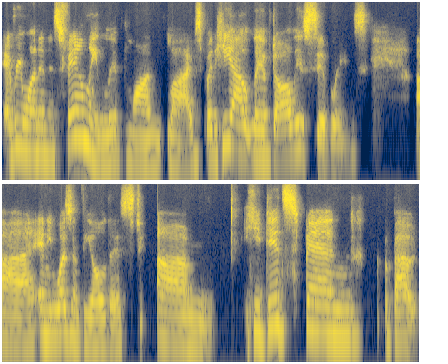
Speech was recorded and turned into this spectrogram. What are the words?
everyone in his family lived long lives, but he outlived all his siblings. Uh, and he wasn't the oldest. Um, he did spend about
